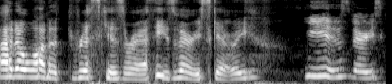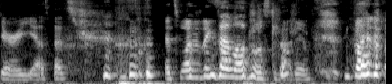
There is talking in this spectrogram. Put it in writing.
I don't want to risk his wrath. He's very scary." He is very scary. Yes, that's true. it's one of the things I love most about him. But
